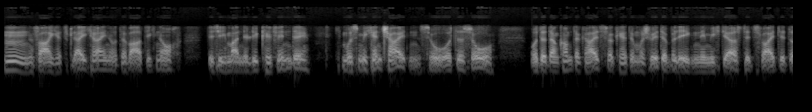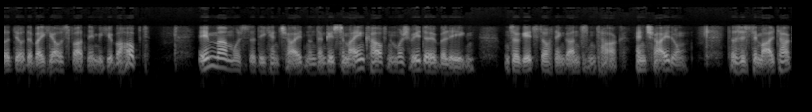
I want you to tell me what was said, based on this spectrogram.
hm, fahre ich jetzt gleich rein oder warte ich noch, bis ich mal eine Lücke finde? Ich muss mich entscheiden, so oder so. Oder dann kommt der Kreisverkehr, du musst wieder überlegen, nehme ich die erste, zweite, dritte oder welche Ausfahrt nehme ich überhaupt? Immer musst du dich entscheiden und dann gehst du zum Einkaufen und musst wieder überlegen. Und so geht es doch den ganzen Tag. Entscheidung. Das ist im Alltag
